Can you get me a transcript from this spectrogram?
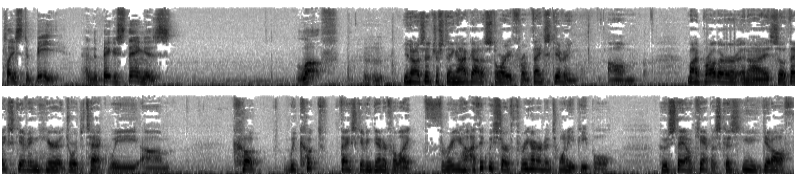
place to be. And the biggest thing is love. Mm-hmm. You know, it's interesting. I've got a story from Thanksgiving. Um, my brother and I. So Thanksgiving here at Georgia Tech, we um, cooked. We cooked Thanksgiving dinner for like three. I think we served 320 people who stay on campus because you, know, you get off.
